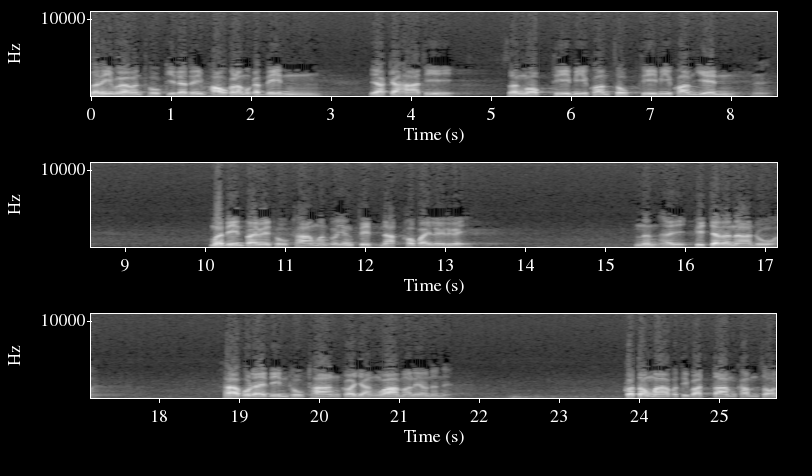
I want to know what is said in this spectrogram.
บัดนี้เมื่อมันถูกกิเลสนี้เผาก็แล้วมันก็ดิ้น อยากจะหาที่สงบที่มีความสุขที่มีความเย็นเมื่อดิ้นไปไม่ถูกทาง มันก็ยังติดหนักเข้าไปเรื่อยๆ นั่นให้พิจารณาดู ถ้าผู้ใดดิ้นถูกทางก็อย่างว่ามาแล้วนั่นเนี่ยก็ต้องมาปฏิบัติตามคำสอน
